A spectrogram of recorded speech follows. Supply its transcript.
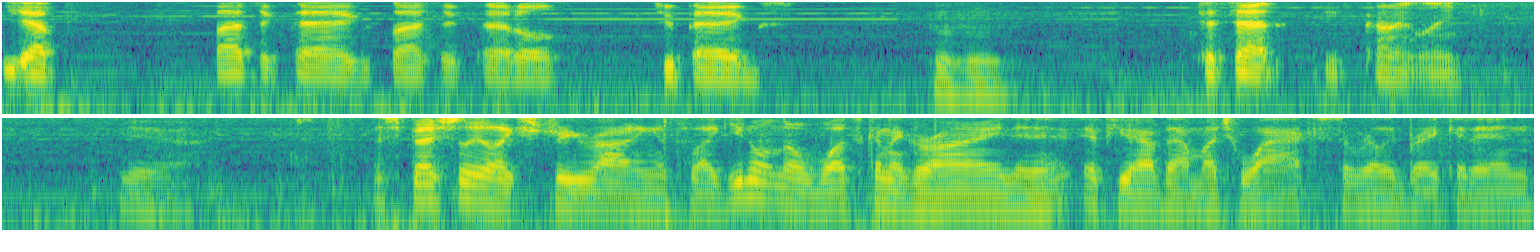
yep. Plastic pegs, plastic pedals, two pegs, Mm-hmm. cassette currently. Yeah. Especially like street riding, it's like you don't know what's gonna grind, and if you have that much wax to really break it in.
